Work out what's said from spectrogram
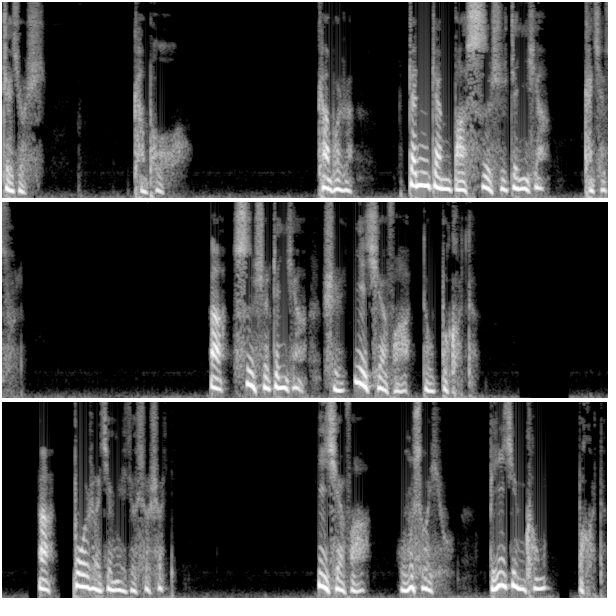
这就是。看破，看破是真正把事实真相看清楚了。啊，事实真相是一切法都不可得。啊，《般若经》里就所说的，一切法无所有，毕竟空，不可得，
